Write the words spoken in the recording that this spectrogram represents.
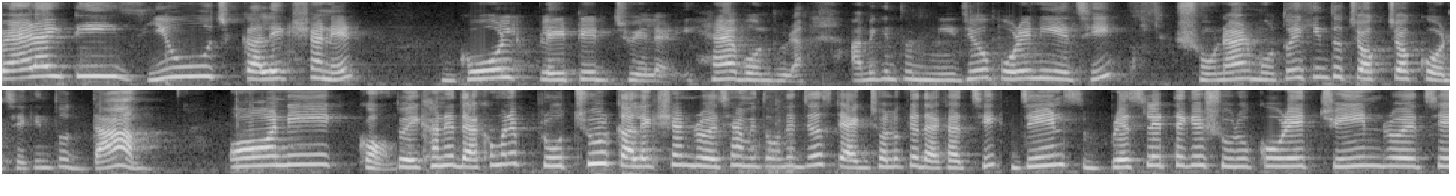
ভ্যারাইটিস হিউজ কালেকশনের গোল্ড প্লেটেড জুয়েলারি। হ্যাঁ বন্ধুরা, আমি কিন্তু নিজেও পরে নিয়েছি। সোনার মতোই কিন্তু চকচক করছে, কিন্তু দাম অনেক কম। তো এখানে দেখো মানে প্রচুর কালেকশন রয়েছে। আমি তোমাদের জাস্ট এক ঝলকে দেখাচ্ছি। জেন্টস ব্রেসলেট থেকে শুরু করে চেন রয়েছে,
